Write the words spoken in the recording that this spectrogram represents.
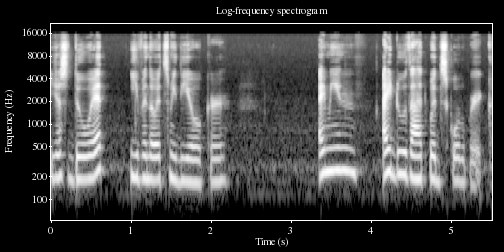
just do it even though it's mediocre. I mean, I do that with schoolwork.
